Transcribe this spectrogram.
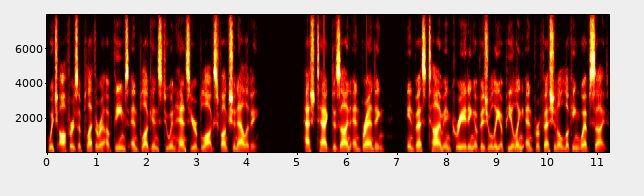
which offers a plethora of themes and plugins to enhance your blog's functionality. Hashtag design and branding, invest time in creating a visually appealing and professional looking website.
